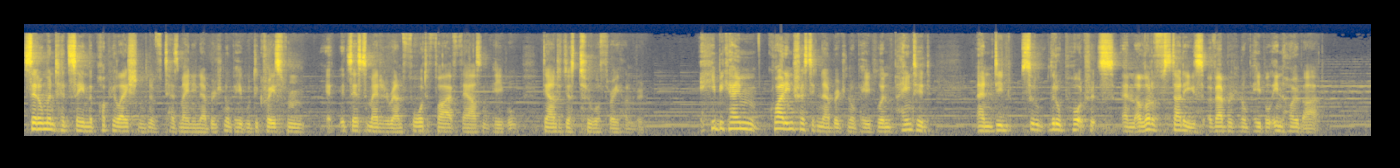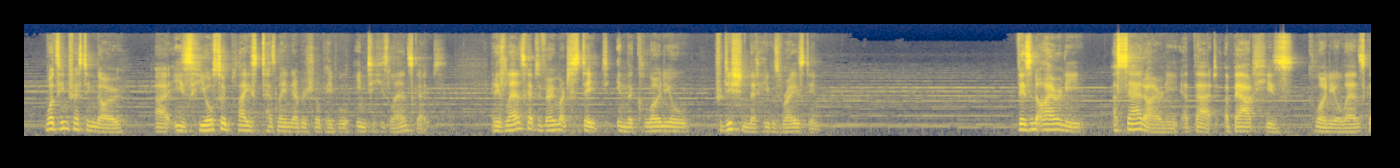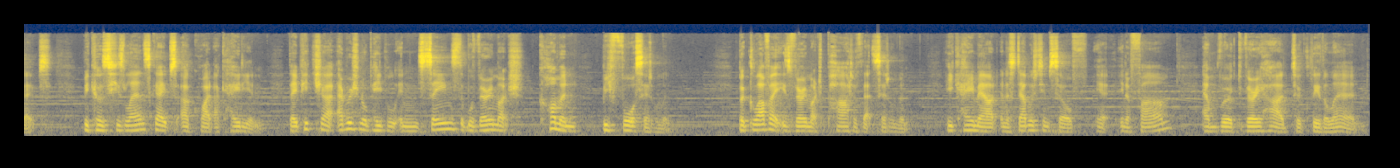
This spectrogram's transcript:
Settlement had seen the population of Tasmanian Aboriginal people decrease from it's estimated around four to five thousand people down to just two or three hundred. He became quite interested in Aboriginal people and painted and did sort of little portraits and a lot of studies of Aboriginal people in Hobart. What's interesting though uh, is he also placed Tasmanian Aboriginal people into his landscapes. And his landscapes are very much steeped in the colonial tradition that he was raised in. There's an irony, a sad irony at that, about his colonial landscapes, because his landscapes are quite Arcadian. They picture Aboriginal people in scenes that were very much common before settlement. But Glover is very much part of that settlement. He came out and established himself in a farm and worked very hard to clear the land.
